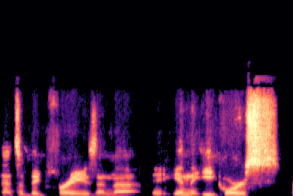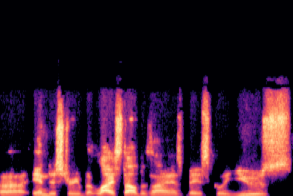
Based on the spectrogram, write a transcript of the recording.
that's a big phrase in the in the e-course uh, industry. But lifestyle design is basically use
